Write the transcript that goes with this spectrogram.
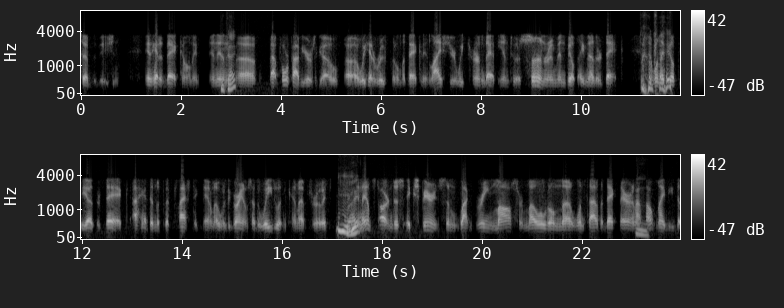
subdivision. It had a deck on it. And then Okay. uh, about four or five years ago, uh, we had a roof put on the deck. And then last year, we turned that into a sunroom and built another deck. And when they built the other deck, I had them to put plastic down over the ground so the weeds wouldn't come up through it. Right. And now I'm starting to experience some like green moss or mold on uh, one side of the deck there, and Hmm. I thought maybe the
